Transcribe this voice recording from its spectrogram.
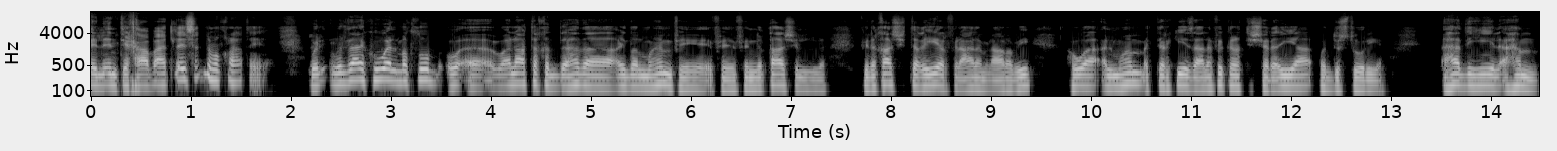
الانتخابات ليست ديمقراطية. ولذلك هو المطلوب وأنا أعتقد هذا أيضا مهم في في في النقاش في نقاش التغيير في العالم العربي هو المهم التركيز على فكرة الشرعية والدستورية. هذه الأهم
